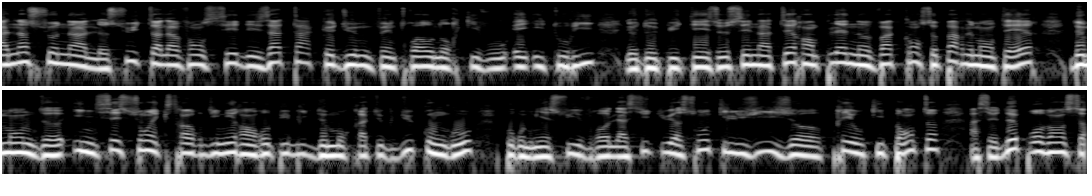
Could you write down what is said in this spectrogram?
À National suite à l'avancée des attaques du M23 au Nord Kivu et Ituri. Les députés et sénateurs en pleine vacances parlementaires demandent une session extraordinaire en République démocratique du Congo pour mieux suivre la situation qu'ils jugent préoccupante à ces deux provinces.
